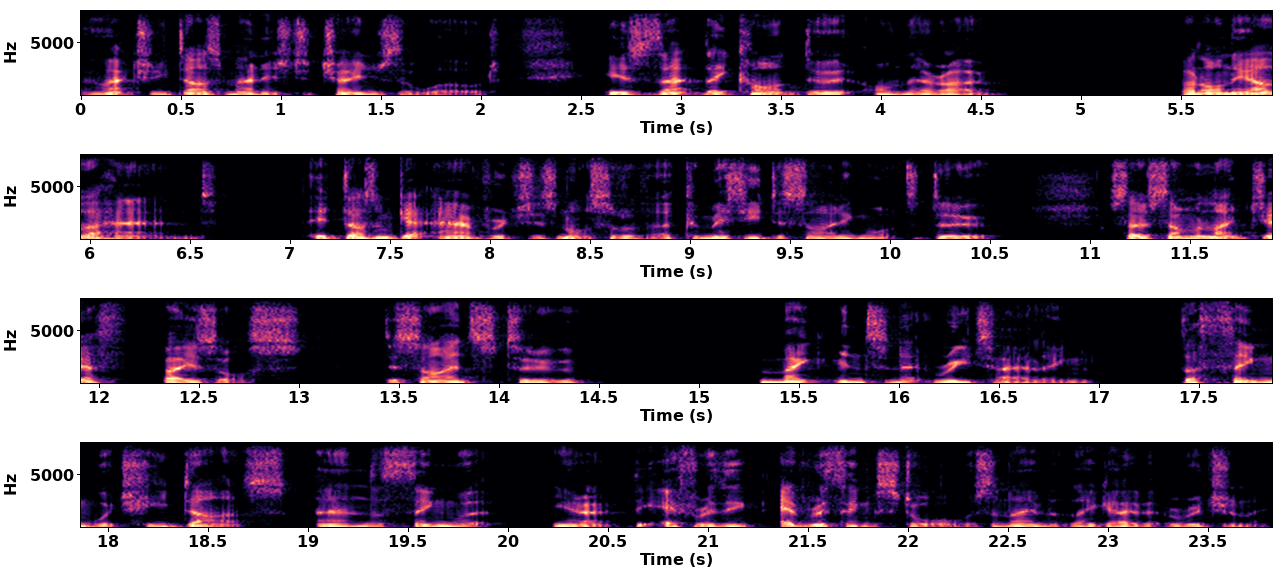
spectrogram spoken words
who actually does manage to change the world is that they can't do it on their own. But on the other hand, it doesn't get averaged. It's not sort of a committee deciding what to do. So someone like Jeff Bezos decides to make internet retailing the thing which he does and the thing that, you know, the everything, everything store was the name that they gave it originally.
